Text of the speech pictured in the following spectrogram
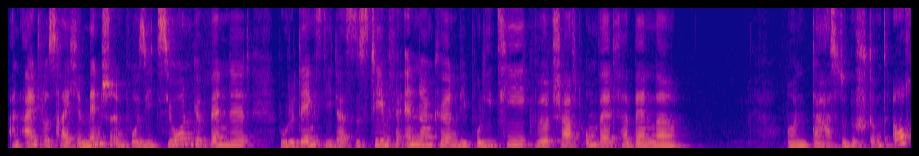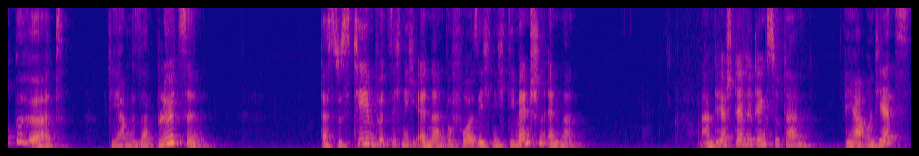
an einflussreiche Menschen in Positionen gewendet, wo du denkst, die das System verändern können, wie Politik, Wirtschaft, Umweltverbände. Und da hast du bestimmt auch gehört. Die haben gesagt, Blödsinn. Das System wird sich nicht ändern, bevor sich nicht die Menschen ändern. Und an der Stelle denkst du dann, ja, und jetzt?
